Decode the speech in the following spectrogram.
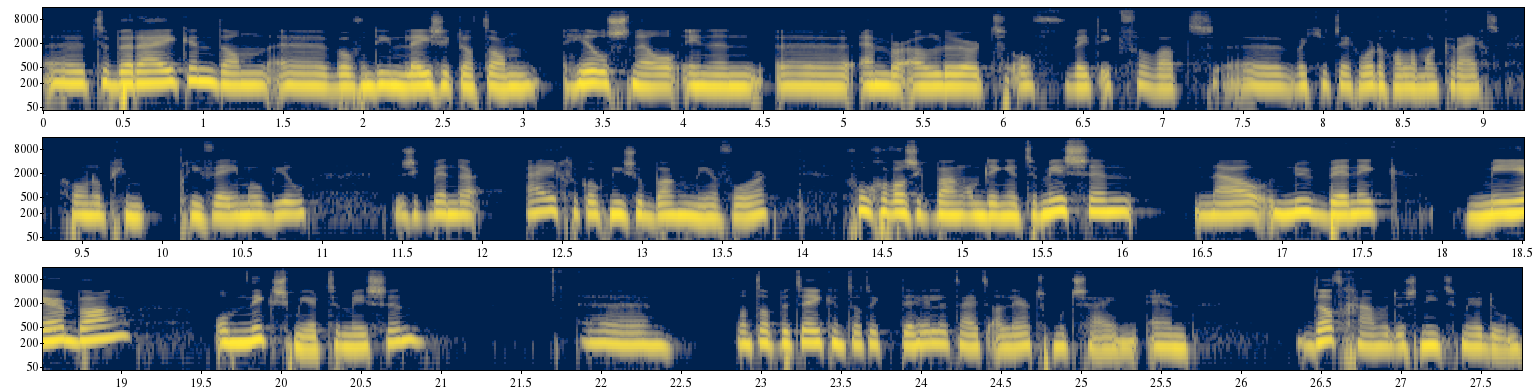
uh, te bereiken. Dan, uh, bovendien lees ik dat dan heel snel in een uh, Amber Alert of weet ik veel wat, wat je tegenwoordig allemaal krijgt, gewoon op je privémobiel. Dus ik ben daar eigenlijk ook niet zo bang meer voor. Vroeger was ik bang om dingen te missen. Nou, nu ben ik meer bang om niks meer te missen. want dat betekent dat ik de hele tijd alert moet zijn. En dat gaan we dus niet meer doen.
